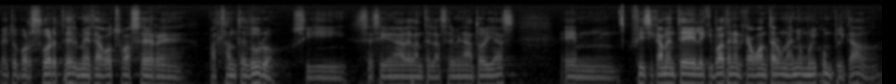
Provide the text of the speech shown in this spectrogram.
Beto, por suerte, el mes de agosto va a ser eh, bastante duro si se siguen adelante las eliminatorias. Em, físicamente el equipo va a tener que aguantar un año muy complicado.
